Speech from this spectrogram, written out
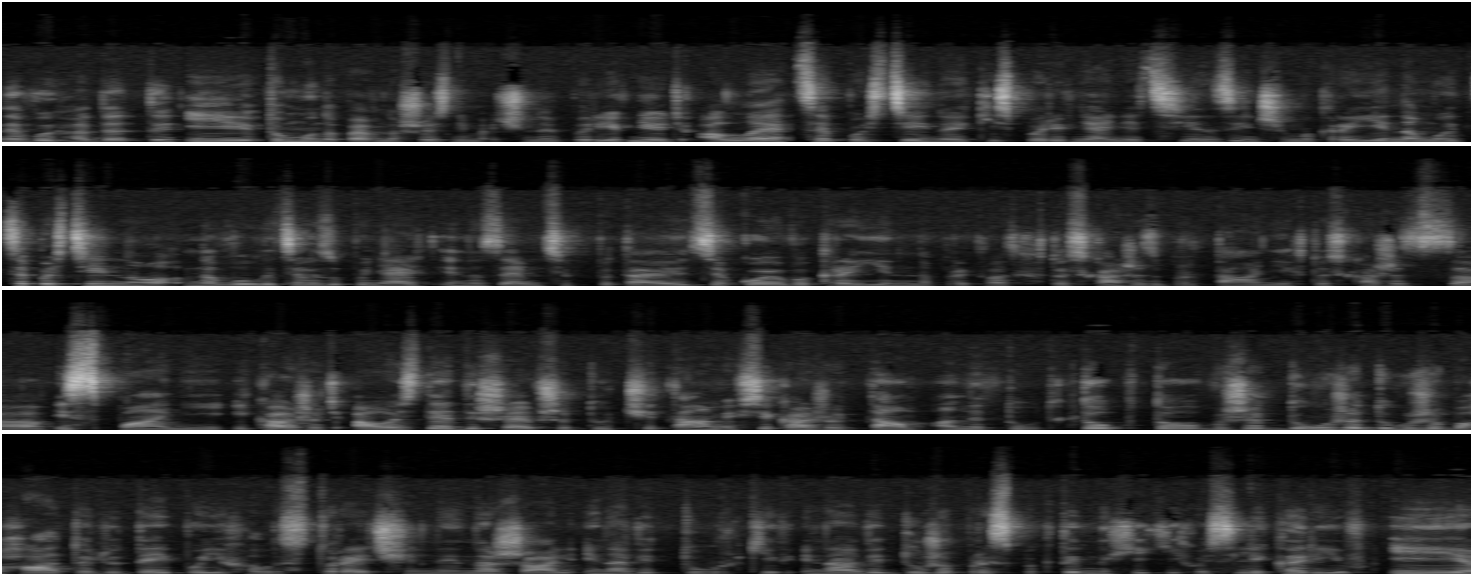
не вигадати. І тому, напевно, що з Німеччиною порівнюють, але це постійно якісь порівняння цін з іншими країнами. Це постійно на вулицях зупиняють іноземців, питають, з якої ви країни, наприклад, хтось каже з Британії, хтось каже з е, Іспанії, і кажуть, а ось де дешевше, тут чи там, і всі кажуть там, а не тут. Тобто, вже дуже дуже багато людей поїхали з Туреччини, на жаль, і навіть турків, і навіть дуже перспективних якихось лікарів і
